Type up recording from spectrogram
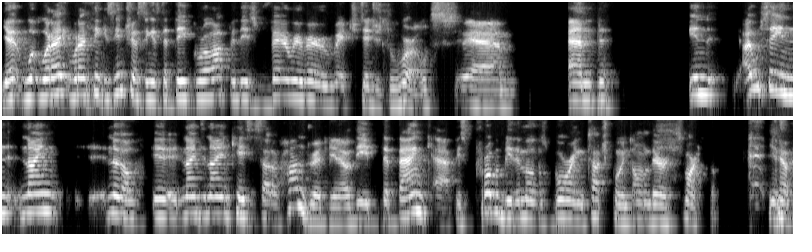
Yeah, what, what, I what I think is interesting is that they grow up in these very very rich digital worlds, um, and in I would say in nine no 99 cases out of 100 you know the the bank app is probably the most boring touch point on their smartphone you know,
